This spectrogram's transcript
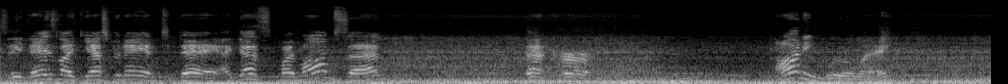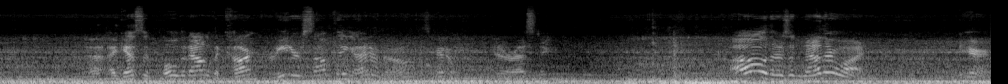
See, days like yesterday and today, I guess my mom said that her awning blew away. I guess it pulled it out of the concrete or something. I don't know. It's kind of interesting. Oh, there's another one. Here.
